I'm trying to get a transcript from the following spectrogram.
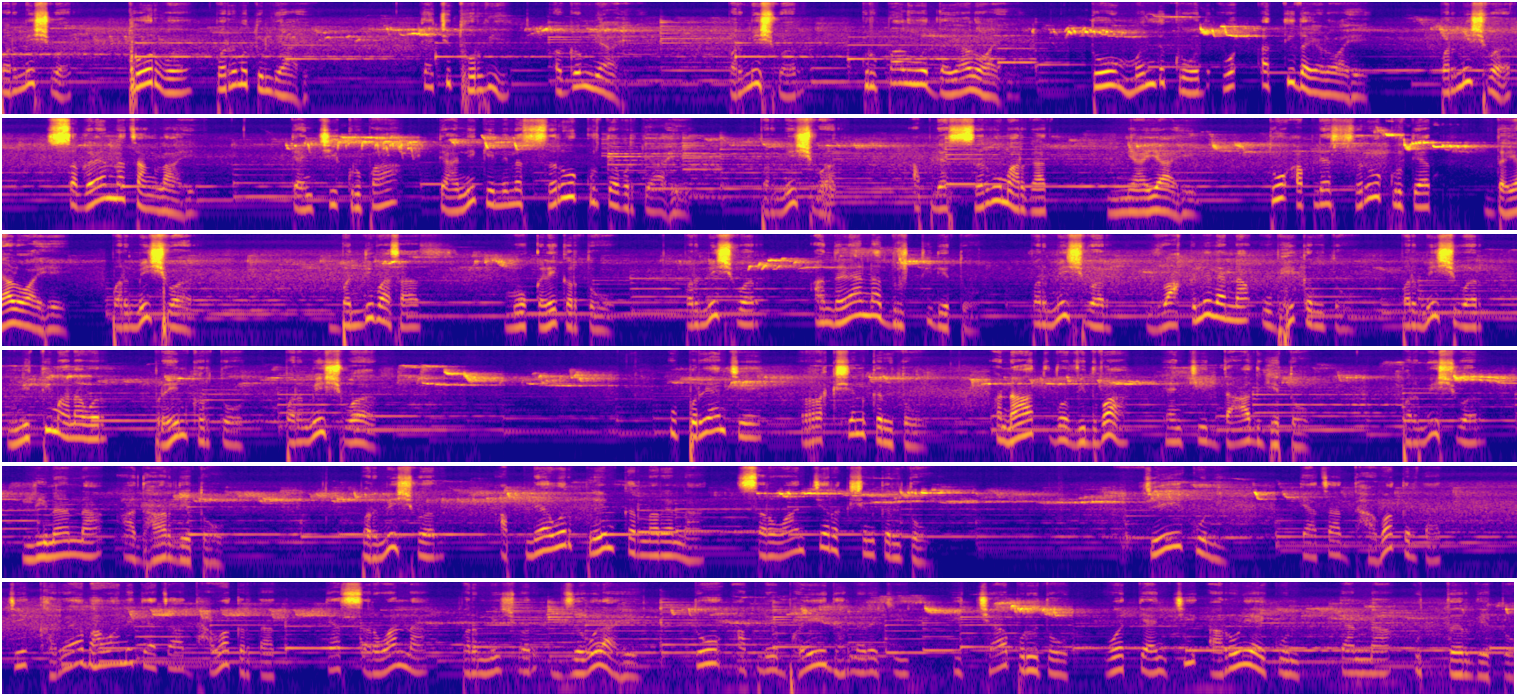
परमेश्वर थोर व परमतुल्य आहे. त्याची थोरवी अगम्य आहे. परमेश्वर कृपाळू व दयाळू आहे. तो मंद क्रोध व अतिदयाळू आहे. परमेश्वर सगळ्यांना चांगला आहे. त्यांची कृपा त्याने केलेल्या सर्व कृत्यावरती आहे. परमेश्वर आपल्या सर्व मार्गात न्याय आहे. तो आपल्या सर्व कृत्यात दयाळू आहे. परमेश्वर बंदिवासास मोकळे करतो. परमेश्वर आंधळ्यांना दृष्टी देतो. परमेश्वर वाकलेल्यांना उभे करीतो. परमेश्वर नीतिमानावर प्रेम करतो. परमेश्वर उपऱ्यांचे रक्षण करीतो. अनाथ व विधवा यांची दाद घेतो. परमेश्वर लीनांना आधार देतो. परमेश्वर आपल्यावर प्रेम करणाऱ्यांना सर्वांचे रक्षण करीतो. जे कोणी त्याचा धावा करतात जे खऱ्या भावाने त्याचा धावा करतात त्या सर्वांना परमेश्वर जवळ आहे. तो आपले भय धरणाऱ्याची इच्छा पुरवितो व त्यांची आरोळी ऐकून त्यांना उत्तर देतो.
